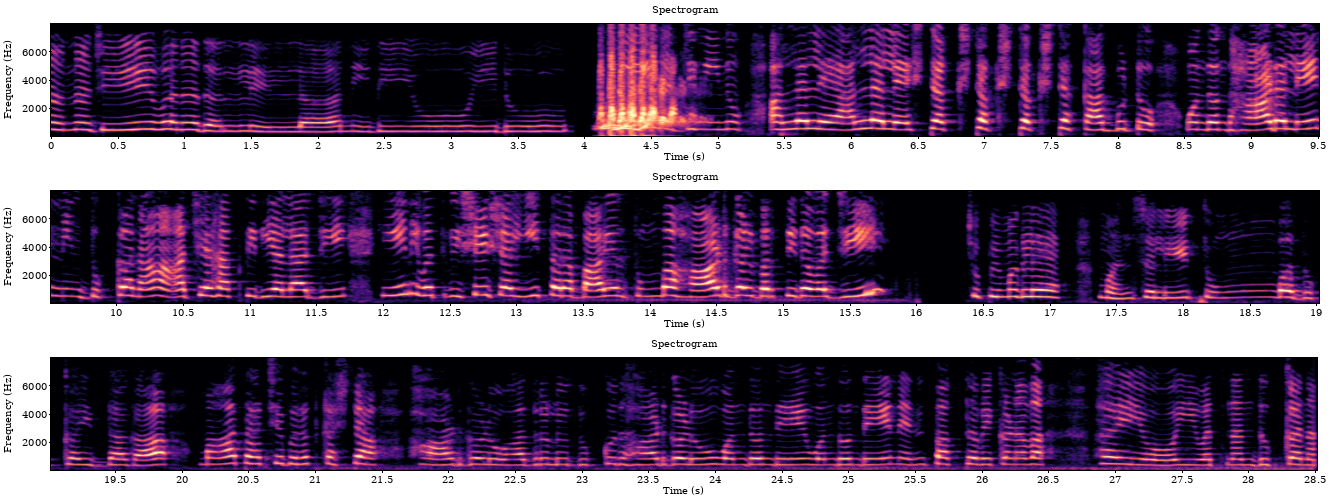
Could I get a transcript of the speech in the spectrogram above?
ನನ್ನ ಜೀವನದಲ್ಲಿಲ್ಲ ನಿಧಿಯೂ ಇದು. ನೀನು ಅಲ್ಲಲ್ಲೇ ಅಲ್ಲಲ್ಲೇ, ಸ್ಟಕ್ ಸ್ಟಕ್ ಸ್ಟಕ್ ಸ್ಟಕ್ ಆಗ್ಬಿಟ್ಟು ಒಂದೊಂದು ಹಾಡಲ್ಲೇ ನಿನ್ ದುಃಖನ ಆಚೆ ಹಾಕ್ತಿದ್ಯಲ್ಲ ಅಜ್ಜಿ? ಏನಿವತ್ತು ವಿಶೇಷ ಈ ತರ ಬಾಯಲ್ಲಿ ತುಂಬಾ ಹಾಡ್ಗಳು ಬರ್ತಿದಾವ ಅಜ್ಜಿ? ಚುಪ್ಪಿ ಮಗಳೇ, ಮನ್ಸಲ್ಲಿ ತುಂಬಾ ದುಃಖ ಇದ್ದಾಗ ಮಾತಾಚೆ ಬರೋದ್ ಕಷ್ಟ. ಹಾಡ್ಗಳು, ಅದ್ರಲ್ಲೂ ದುಃಖದ ಹಾಡ್ಗಳು ಒಂದೊಂದೇ ಒಂದೊಂದೇ ನೆನಪಾಗ್ತವೆ ಕಣವ ಅಯ್ಯೋ ಇವತ್ತು ನನ್ನ ದುಃಖನ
